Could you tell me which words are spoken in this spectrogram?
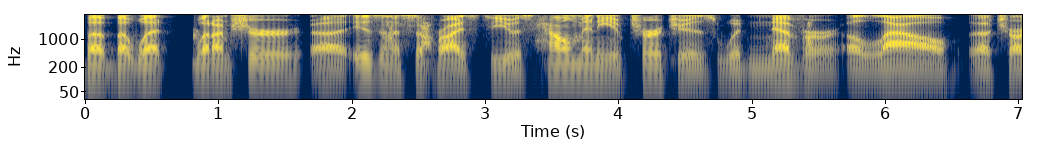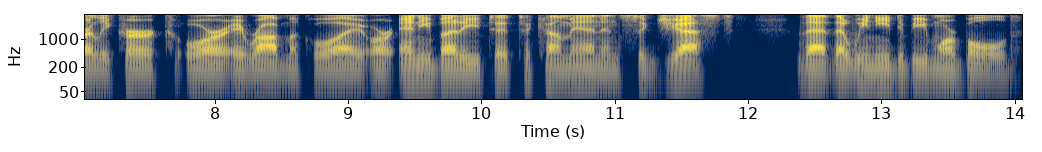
but but what what I'm sure uh, isn't a surprise to you is how many of churches would never allow a Charlie Kirk or a Rob McCoy or anybody to to come in and suggest that that we need to be more bold.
